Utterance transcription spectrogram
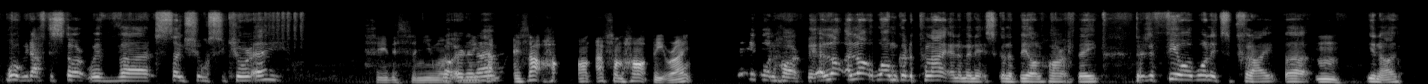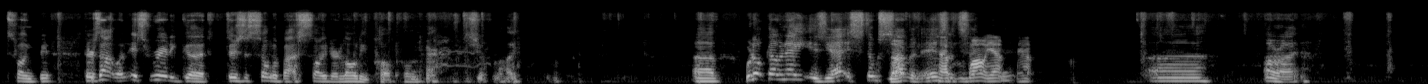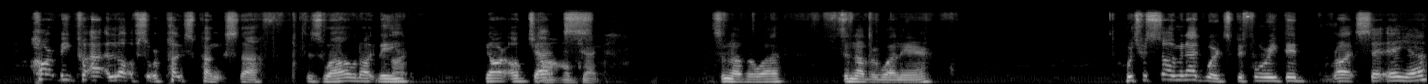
Well, we'd have to start with uh, social security. See, this is a new one. Heard that? Is that on, that's on Heartbeat, right? On heartbeat. A lot, a lot of what I'm going to play out in a minute is going to be on heartbeat. There's a few I wanted to play, out, but Mm. you know, time be- there's that one. It's really good. There's a song about a cider lollipop on there, like. Uh, we're not going 80s yet. It's still No, 70s. seven- Well, yeah, yeah. Uh, all right. Heartbeat put out a lot of sort of post-punk stuff as well, like the, Right. the art Art objects. objects. It's another one. It's another one here. Which was Simon Edwards before he did Riot City, yeah.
